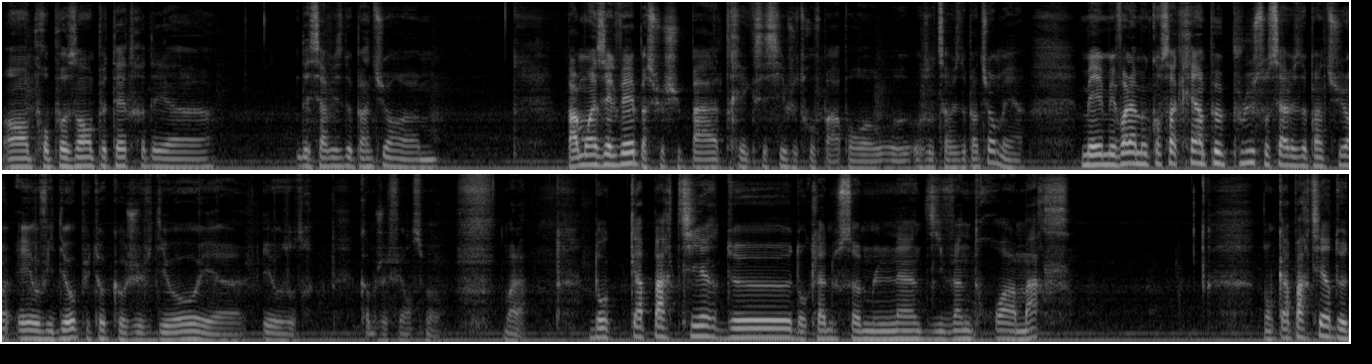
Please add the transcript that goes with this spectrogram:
en proposant peut-être des, euh, des services de peinture euh, pas moins élevés, parce que je suis pas très excessif, je trouve, par rapport aux, autres services de peinture, mais, mais, mais, voilà, me consacrer un peu plus aux services de peinture et aux vidéos plutôt qu'aux jeux vidéo et, euh, et aux autres, comme je fais en ce moment. Voilà. Donc à partir de... Donc là nous sommes lundi 23 mars. Donc à partir de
